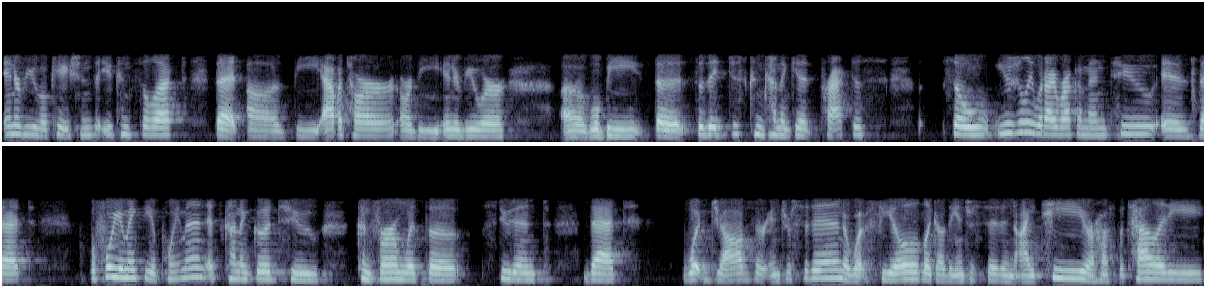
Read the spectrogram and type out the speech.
interview locations that you can select that uh, the avatar or the interviewer uh, will be the, so they just can kind of get practice. So usually what I recommend too is that before you make the appointment, it's kind of good to confirm with the student that what jobs they're interested in or what field, like are they interested in IT or hospitality,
